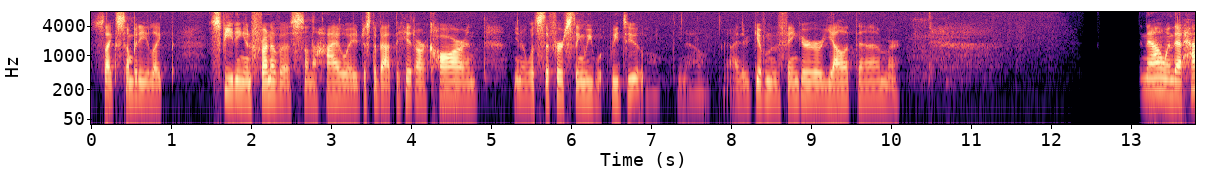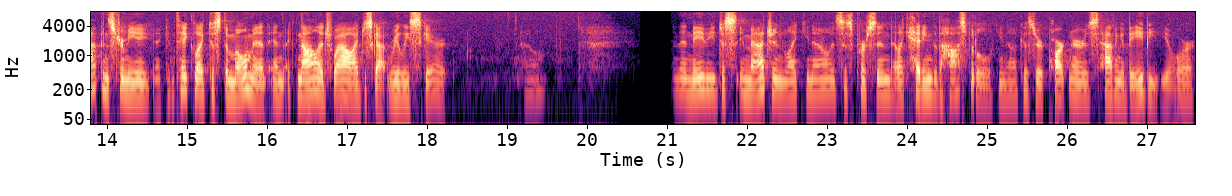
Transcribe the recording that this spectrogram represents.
It's like somebody like speeding in front of us on the highway, just about to hit our car, and you know, what's the first thing we we do? You know, either give them the finger or yell at them or now when that happens to me, I can take like just a moment and acknowledge, wow, I just got really scared. You know? And then maybe just imagine like, you know, is this person like heading to the hospital, you know, because their partner is having a baby or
